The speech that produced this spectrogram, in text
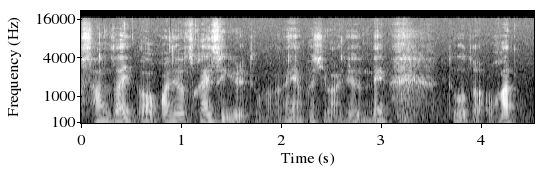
散財とかお金を使いすぎるってことがね、やっぱし言われてるんで、ということは分かって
